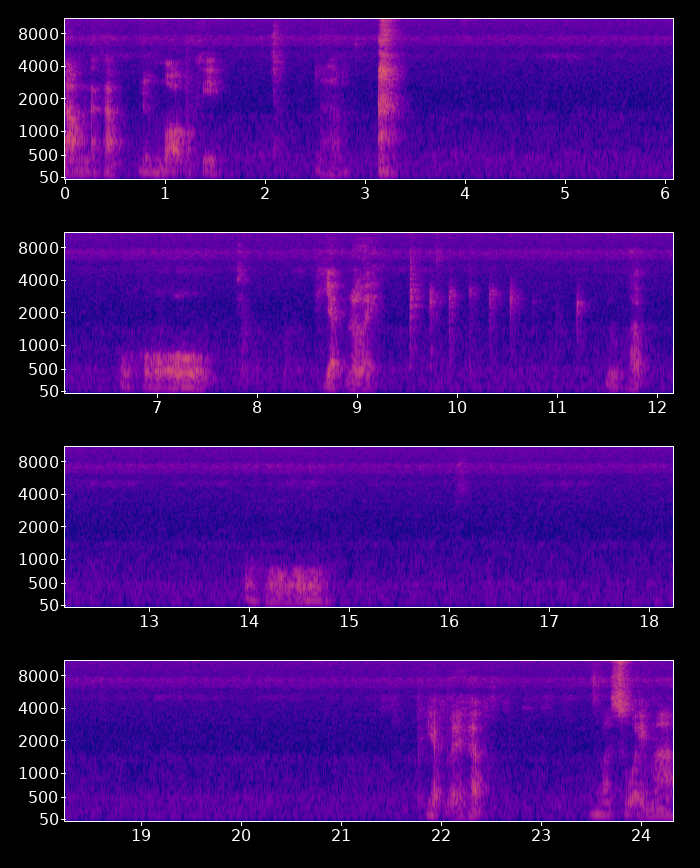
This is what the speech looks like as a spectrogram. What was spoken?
ดำๆนะครับลืมบอกเมื่อกี้นะครับโอ้โหเพียบเลย ดูครับ โอ้โหเพียบเลยครับเนื้อสวยมาก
